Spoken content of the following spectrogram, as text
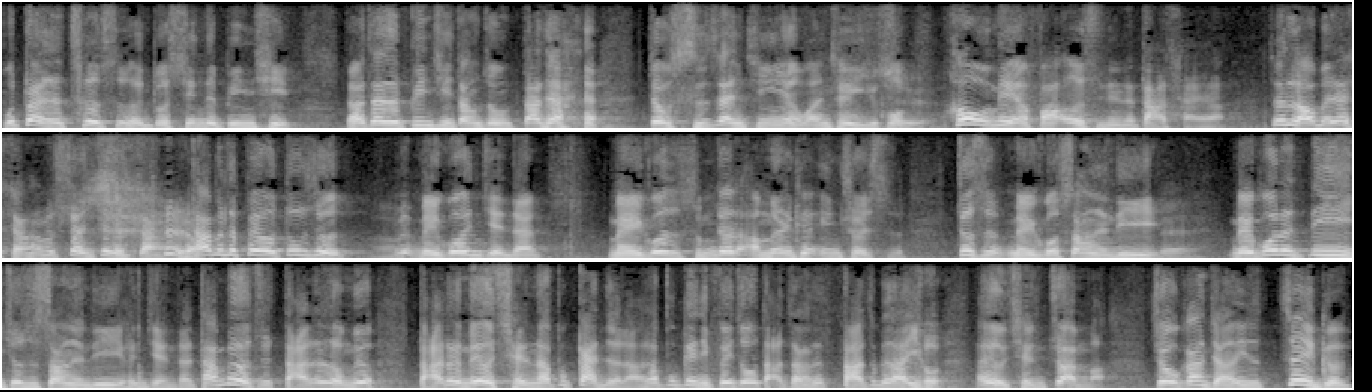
不断的测试很多新的兵器，然后在这兵器当中，大家就实战经验完成以后，后面要发二十年的大财啊！这老美在想，他们算这个账，啊，他们的背后都是美国很简单，美国是什么叫做 American interest？就是美国商人利益，美国的利益就是商人利益，很简单，他没有去打那种没有打那个没有钱他不干的啦，他不跟你非洲打仗，他打这个他有他有钱赚嘛。所以，我刚刚讲的意思，这个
